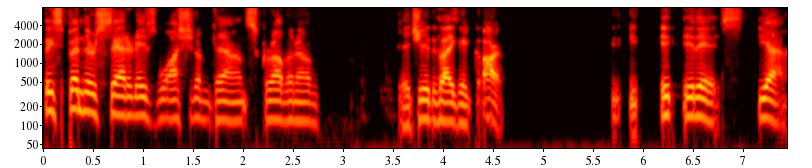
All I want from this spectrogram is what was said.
They spend their Saturdays washing them down, scrubbing them. It's like a car. It, it, it is, yeah.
